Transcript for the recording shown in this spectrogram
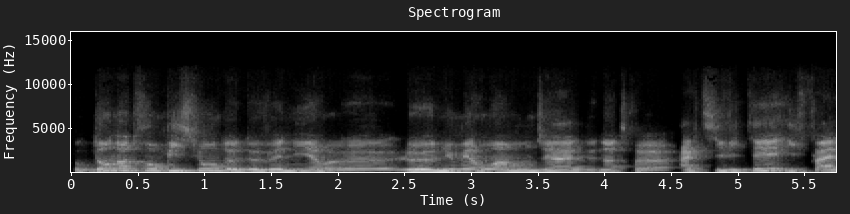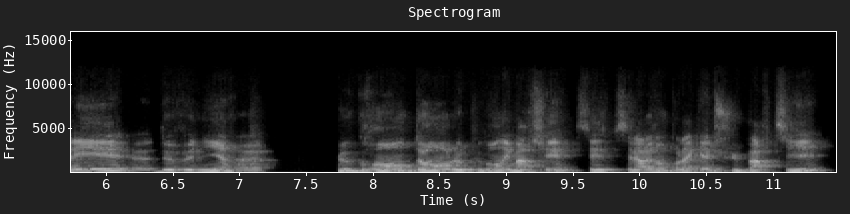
Donc, dans notre ambition de devenir le numéro un mondial de notre activité, il fallait devenir plus grand dans le plus grand des marchés. C'est la raison pour laquelle je suis parti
